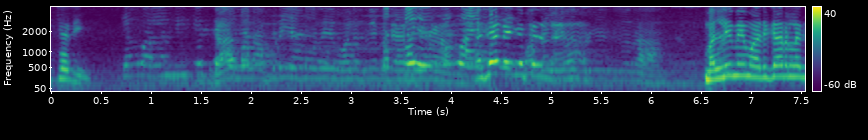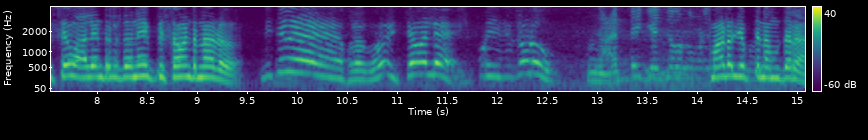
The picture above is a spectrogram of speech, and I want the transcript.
ఇచ్చేది? అదే నేను చెప్పేది. మళ్ళీ మేము అధికారంలోకి వస్తే వాలంటీర్లతోనే ఇప్పిస్తామంటున్నాడు. నిజమే ప్రభు ఇచ్చేవాళ్ళే. ఇప్పుడు ఇది చూడు. మాటలు చెప్తే నమ్ముతారా?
